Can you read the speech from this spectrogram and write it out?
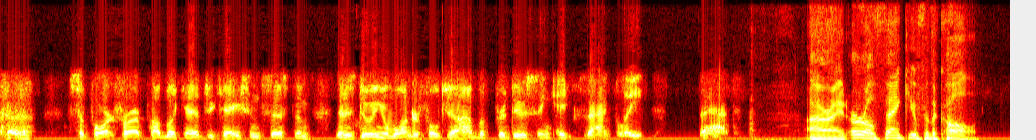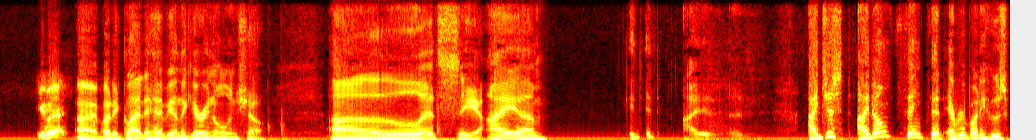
support for our public education system that is doing a wonderful job of producing exactly that. All right, Earl, thank you for the call. You bet. All right, buddy. Glad to have you on the Gary Nolan show. Uh, let's see. I um, it, it, I, I just I don't think that everybody who's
